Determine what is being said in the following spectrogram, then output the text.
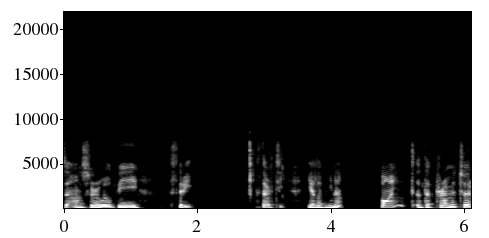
the answer will be 3 30 يلا بينا Find the perimeter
